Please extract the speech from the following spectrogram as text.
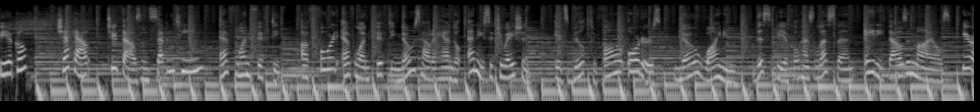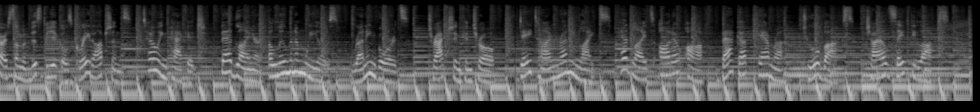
Vehicle? Check out 2017 F-150. A Ford F-150 knows how to handle any situation. It's built to follow orders, no whining. This vehicle has less than 80,000 miles. Here are some of this vehicle's great options. Towing package, bed liner, aluminum wheels, running boards, traction control, daytime running lights, headlights auto off, backup camera, toolbox, child safety locks.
